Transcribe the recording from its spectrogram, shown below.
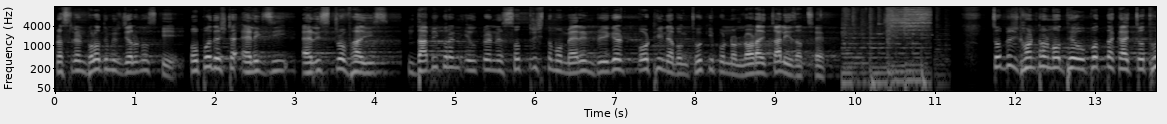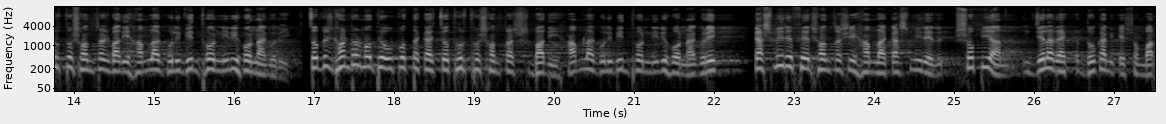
প্রেসিডেন্ট ভলোদিমির জেলনস্কি, উপদেষ্টা অ্যালেক্সি অ্যারিস্ট্রোভাইস দাবি করেন ইউক্রেনের ছত্রিশতম ম্যারিন ব্রিগেড কঠিন এবং ঝুঁকিপূর্ণ লড়াই চালিয়ে যাচ্ছে। চব্বিশ ঘণ্টার মধ্যে উপত্যকায় চতুর্থ সন্ত্রাসবাদী হামলা গুলিবিদ্ধ নিরীহ নাগরিক। চব্বিশ ঘণ্টার মধ্যে উপত্যকায় চতুর্থ সন্ত্রাসবাদী হামলা গুলিবিদ্ধ নিরীহ নাগরিক। কাশ্মীরে ফের সন্ত্রাসী হামলা কাশ্মীরের শোপিয়ান জেলার এক দোকানিকে সোমবার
